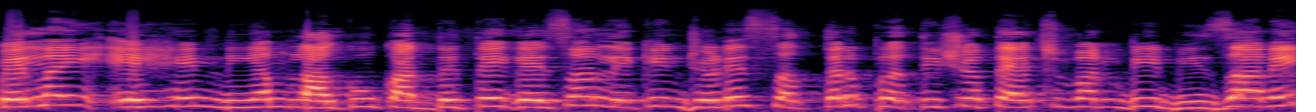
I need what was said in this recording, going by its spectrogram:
ਪਹਿਲਾਂ ਹੀ ਇਹ ਨਿਯਮ ਲਾਗੂ ਕਰ ਦਿੱਤੇ ਗਏ ਸਨ, ਲੇਕਿਨ ਜਿਹੜੇ 70% H1B ਵੀਜ਼ਾ ਨੇ,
